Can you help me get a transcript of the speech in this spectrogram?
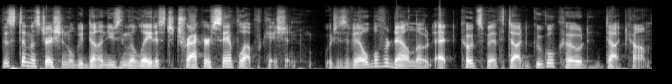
This demonstration will be done using the latest Tracker sample application, which is available for download at codesmith.googlecode.com.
